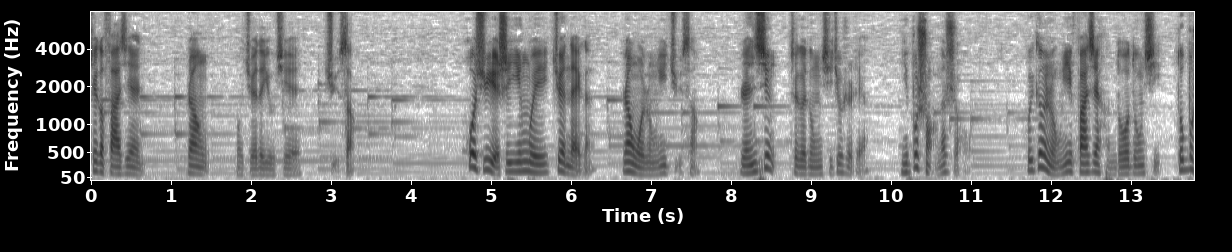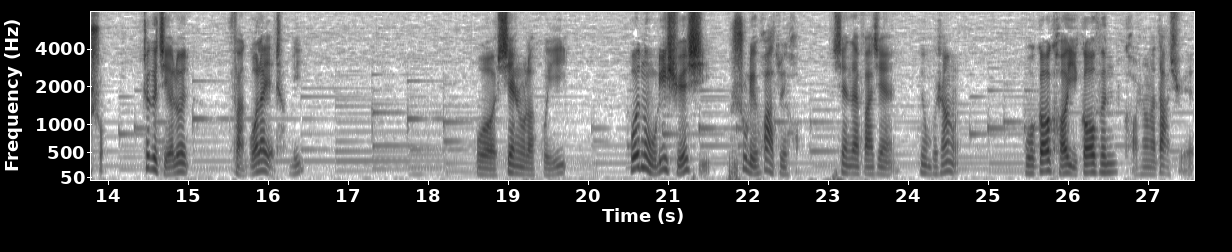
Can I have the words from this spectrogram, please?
这个发现让我觉得有些沮丧。或许也是因为倦怠感，让我容易沮丧。人性这个东西就是这样，你不爽的时候，会更容易发现很多东西都不爽。这个结论反过来也成立。我陷入了回忆，我努力学习数理化最好，现在发现用不上了。我高考以高分考上了大学，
